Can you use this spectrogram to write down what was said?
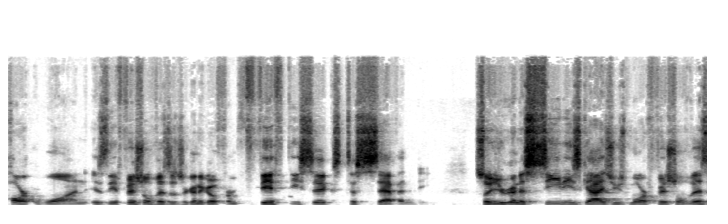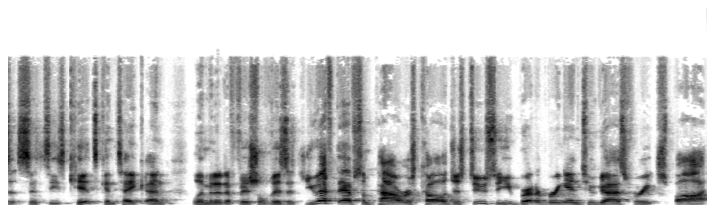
part one is the official visits are going to go from 56 to 70. So you're going to see these guys use more official visits since these kids can take unlimited official visits. You have to have some power as colleges too. So you better bring in two guys for each spot.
